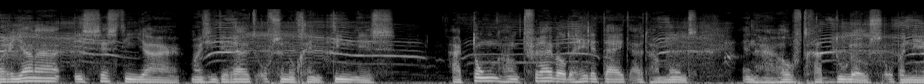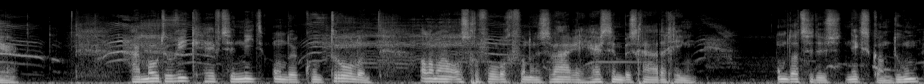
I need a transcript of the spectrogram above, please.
Mariana is 16 jaar, maar ziet eruit of ze nog geen 10 is. Haar tong hangt vrijwel de hele tijd uit haar mond en haar hoofd gaat doelloos op en neer. Haar motoriek heeft ze niet onder controle. Allemaal als gevolg van een zware hersenbeschadiging. Omdat ze dus niks kan doen,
